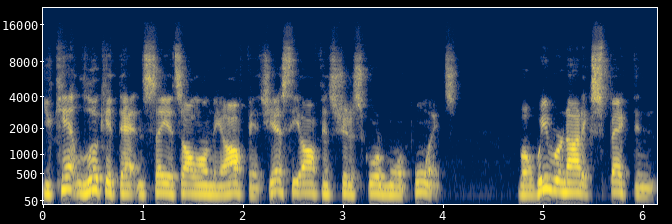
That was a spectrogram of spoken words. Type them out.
You can't look at that and say it's all on the offense. Yes, the offense should have scored more points, but we were not expecting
